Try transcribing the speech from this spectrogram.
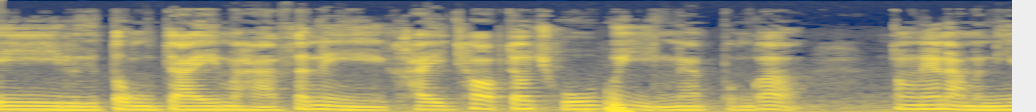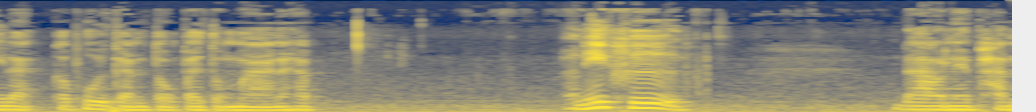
ดีหรือตรงใจมหาเสน่ห์ใครชอบเจ้าชู้ผู้หญิงนะครับ ผมก็ต้องแนะนำอันนี้แหละก็พูดกันตรงไปตรงมานะครับ อันนี้คือดาวในพัน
